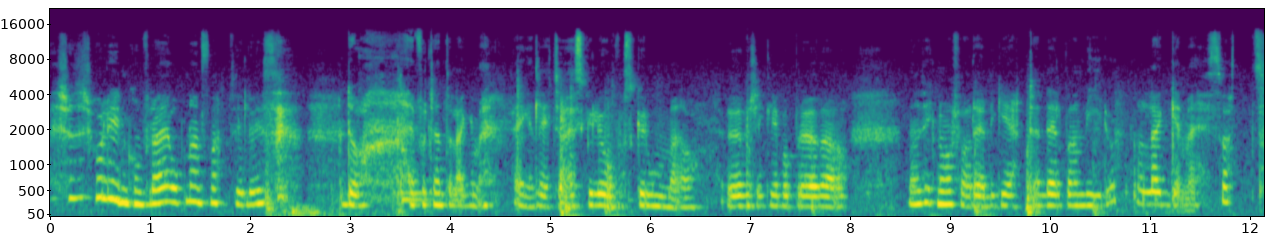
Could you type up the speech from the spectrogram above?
Jeg skjønner ikke hvor lyden kom fra. Jeg åpnet en snap tydeligvis. Da jeg fortjent å legge meg. Egentlig ikke. Jeg skulle jo vaske rommet og øve skikkelig på prøve. Men jeg fikk nå i hvert fall redigert en del på den videoen. Da legger jeg meg svett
